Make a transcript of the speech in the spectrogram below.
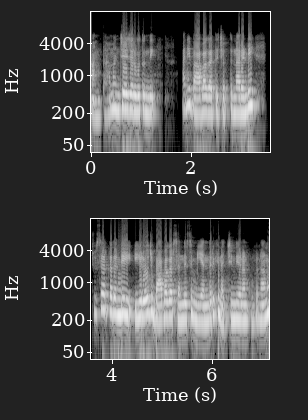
అంతా మంచిగా జరుగుతుంది అని బాబాగారితో చెప్తున్నారండి. చూశారు కదండి ఈరోజు బాబాగారి సందేశం మీ అందరికీ నచ్చింది అని అనుకుంటున్నాను.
